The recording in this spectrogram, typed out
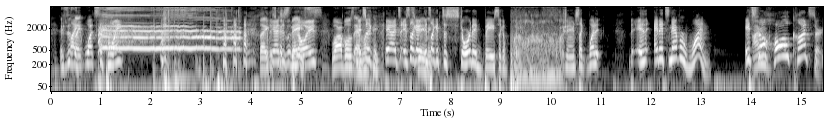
It's just like, like, what's the point? like Yeah, just bass, noise. warbles, and it's like, like, yeah, it's it's like a, it's like a distorted bass, like a and it's like what, it, and, and it's never one. It's the I'm- whole concert.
